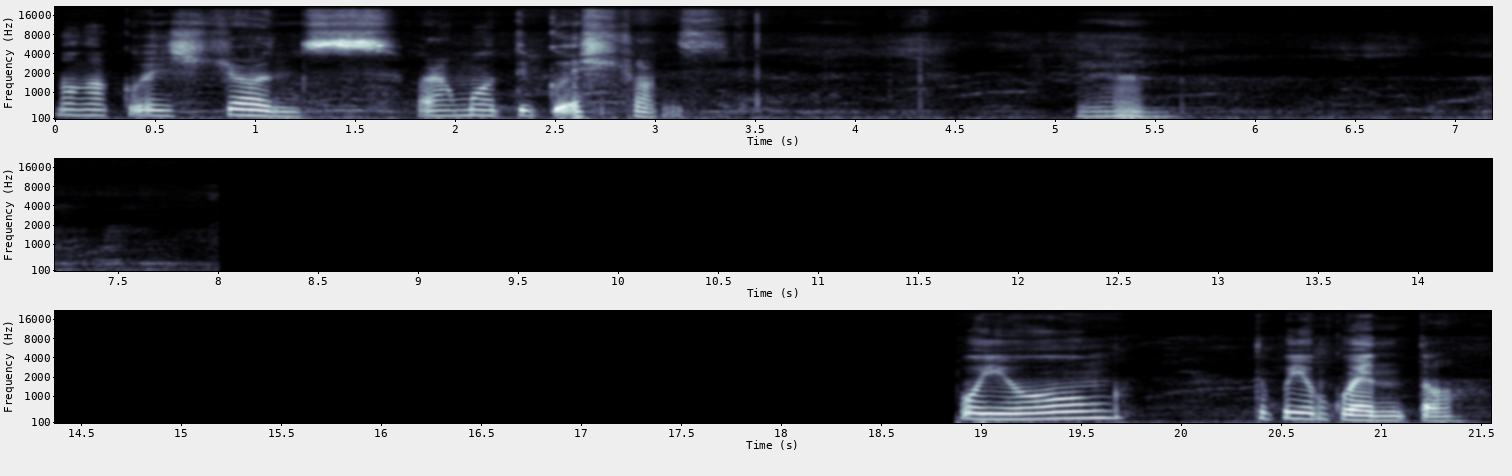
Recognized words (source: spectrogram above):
mga questions. Parang motive questions. Ayan. po yung ito po yung kwento.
